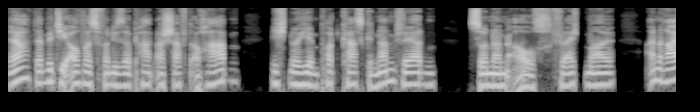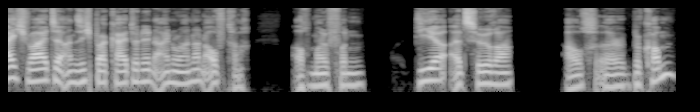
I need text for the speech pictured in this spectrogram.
ja, damit die auch was von dieser Partnerschaft auch haben. Nicht nur hier im Podcast genannt werden, sondern auch vielleicht mal an Reichweite, an Sichtbarkeit und den einen oder anderen Auftrag auch mal von dir als Hörer auch äh, bekommen.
